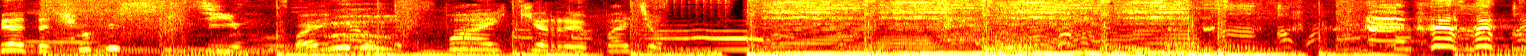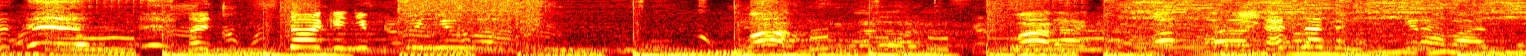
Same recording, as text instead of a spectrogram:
Ребята, что мы сидим? Байкер? Байкеры, пойдем. Так и не поняла. Влад! Влад! Как надо маскироваться?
